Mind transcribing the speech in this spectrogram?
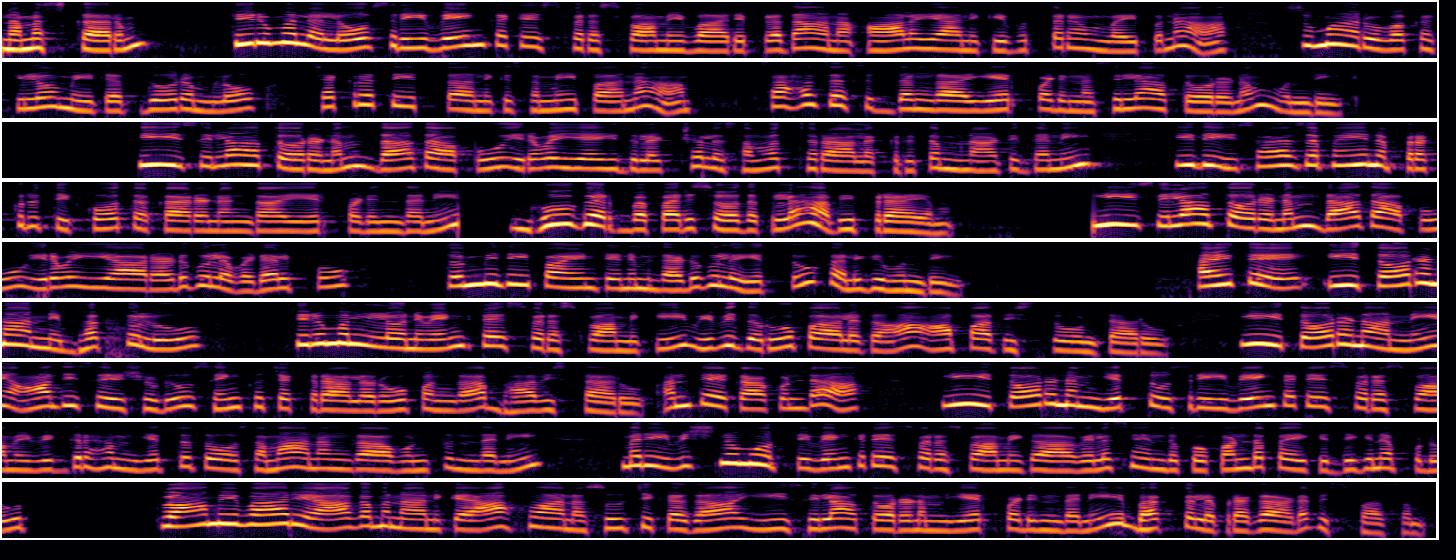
నమస్కారం. తిరుమలలో శ్రీ వెంకటేశ్వర స్వామి వారి ప్రధాన ఆలయానికి ఉత్తరం వైపున సుమారు ఒక కిలోమీటర్ దూరంలో చక్రతీర్థానికి సమీపాన సహజ సిద్ధంగా ఏర్పడిన శిలాతోరణం ఉంది. ఈ శిలాతోరణం దాదాపు ఇరవై ఐదు లక్షల సంవత్సరాల క్రితం నాటిదని ఇది సహజమైన ప్రకృతి కోత కారణంగా ఏర్పడిందని భూగర్భ పరిశోధకుల అభిప్రాయం. ఈ శిలాతోరణం దాదాపు ఇరవై ఆరు అడుగుల వెడల్పు తొమ్మిది పాయింట్ ఎనిమిది అడుగుల ఎత్తు కలిగి ఉంది. అయితే ఈ తోరణాన్ని భక్తులు తిరుమలలోని వెంకటేశ్వర స్వామికి వివిధ రూపాలుగా ఆపాదిస్తూ ఉంటారు. ఈ తోరణాన్ని ఆదిశేషుడు శంఖుచక్రాల రూపంగా భావిస్తారు. అంతేకాకుండా ఈ తోరణం ఎత్తు శ్రీ వెంకటేశ్వర స్వామి విగ్రహం ఎత్తుతో సమానంగా ఉంటుందని మరి విష్ణుమూర్తి వెంకటేశ్వర స్వామిగా వెలసేందుకు కొండపైకి దిగినప్పుడు స్వామివారి ఆగమనానికి ఆహ్వాన సూచికగా ఈ శిలాతోరణం ఏర్పడిందని భక్తుల ప్రగాఢ విశ్వాసం.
